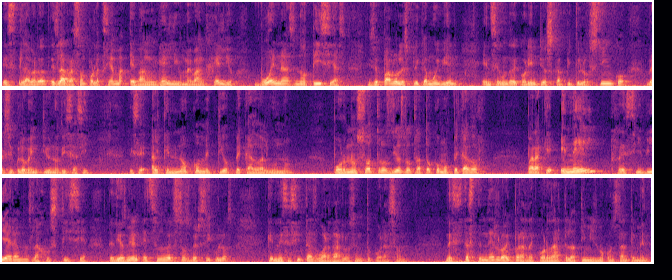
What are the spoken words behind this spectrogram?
es la verdad, es la razón por la que se llama evangelium, evangelio, buenas noticias. Dice Pablo lo explica muy bien en 2 de Corintios capítulo 5, versículo 21, dice así. Dice, al que no cometió pecado alguno, por nosotros Dios lo trató como pecador, para que en Él recibiéramos la justicia de Dios. Miren, es uno de estos versículos que necesitas guardarlos en tu corazón. Necesitas tenerlo ahí para recordártelo a ti mismo constantemente.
